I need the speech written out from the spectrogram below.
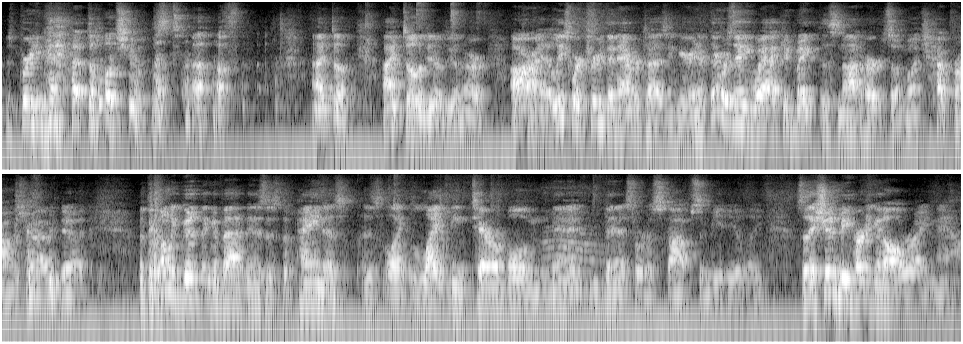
It was pretty bad. I told you it was tough. I told I told you it was gonna hurt. All right, at least we're truth in advertising here. And if there was any way I could make this not hurt so much, I promise you I would do it. But the only good thing about it is, is the pain is is like lightning terrible, and then it then it sort of stops immediately. So they shouldn't be hurting at all right now.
